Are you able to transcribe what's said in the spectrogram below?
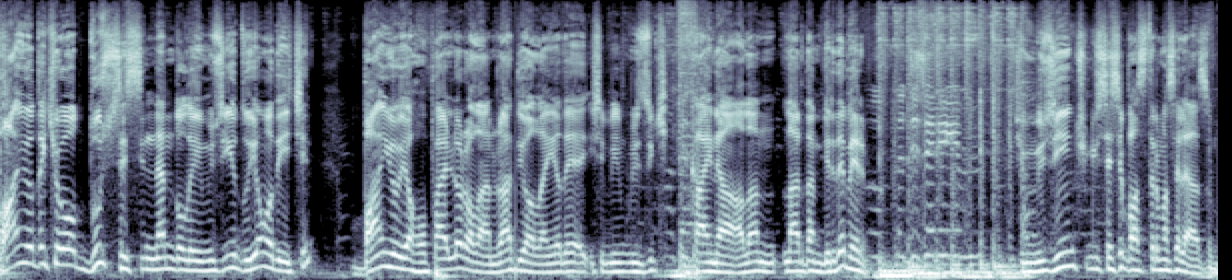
Banyodaki o duş sesinden dolayı müziği duyamadığı için banyoya hoparlör alan, radyo alan ya da işte bir müzik kaynağı alanlardan biri de benim. Çünkü müziğin çünkü sesi bastırması lazım.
